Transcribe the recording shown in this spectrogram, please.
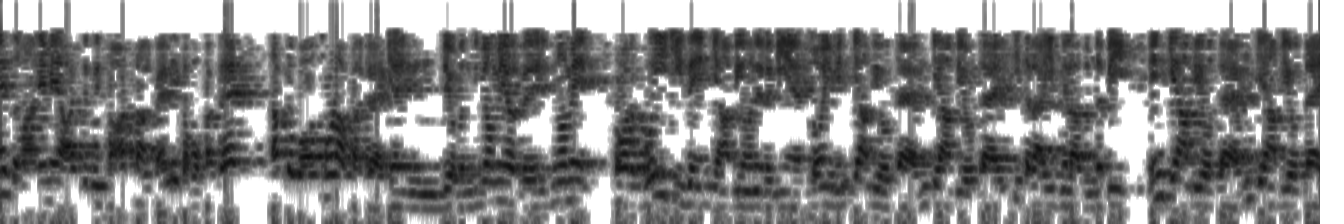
اپنے زمانے میں آج سے کوئی ساٹھ سال پہلے کا وہ خط ہے، اب تو بہت تھوڑا فرق رہ گیا ان دیوبندیوں میں اور بریلوں میں اور وہی چیزیں ان کے یہاں بھی ہونے لگی ہیں سوئم ان کے یہاں بھی ہوتا ہے، ان کے یہاں بھی ہوتا ہے، اسی طرح عید میلاد النبی ان کے یہاں بھی ہوتا ہے، ان کے یہاں بھی ہوتا ہے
